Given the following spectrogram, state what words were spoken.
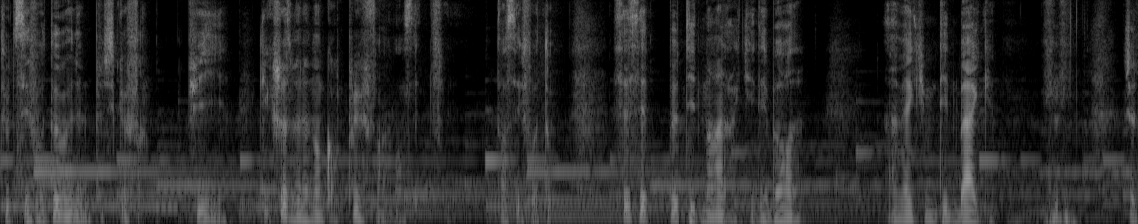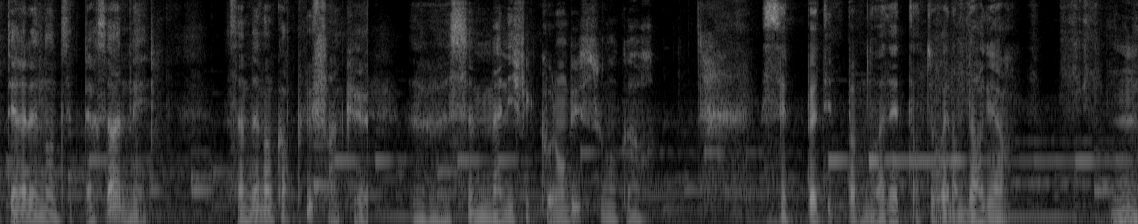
toutes ces photos me donnent plus que faim. Puis, quelque chose me donne encore plus faim dans, cette, dans ces photos. C'est ces petites mains-là qui débordent avec une petite bague. Je tairai le nom de cette personne, mais ça me donne encore plus faim que euh, ce magnifique Columbus ou encore ces petites pommes noisettes entourées d'hamburgers. Mmh.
